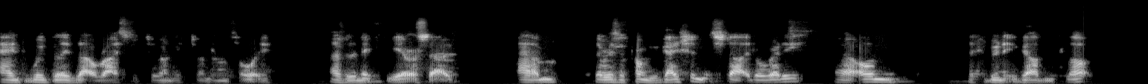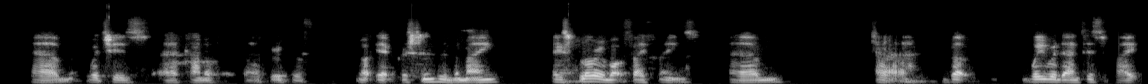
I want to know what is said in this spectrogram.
and we believe that will rise to 200, 240 over the next year or so. Um, there is a congregation that started already uh, on the community garden plot, um, which is a kind of a group of not yet Christians in the main, exploring what faith means. Um, uh, but we would anticipate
